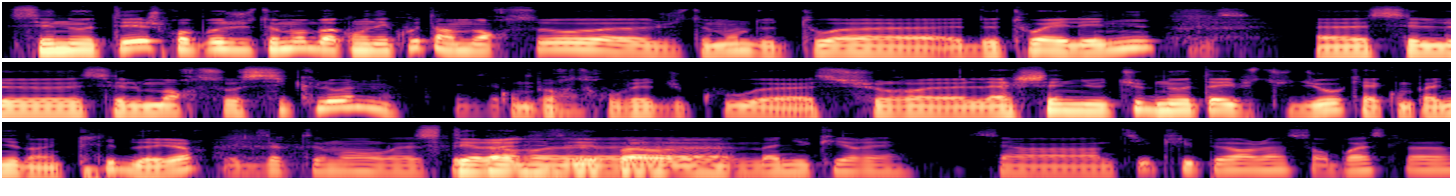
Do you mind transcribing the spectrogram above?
c'est noté. Je propose justement bah, qu'on écoute un morceau euh, justement de toi, de toi et Lenny. Euh, c'est le, morceau Cyclone qu'on peut retrouver du coup euh, sur euh, la chaîne YouTube No Type Studio qui est accompagnée d'un clip d'ailleurs. Exactement, ouais. C'était par, réalisé euh, par euh, Manu Kéré. C'est un petit clipper là sur Brest là.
